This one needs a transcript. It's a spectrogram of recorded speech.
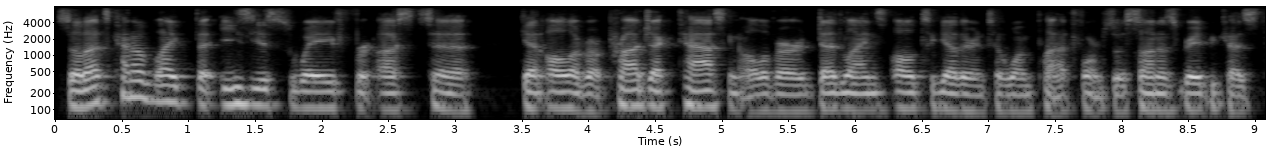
So that's kind of like the easiest way for us to get all of our project tasks and all of our deadlines all together into one platform. So Asana is great because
